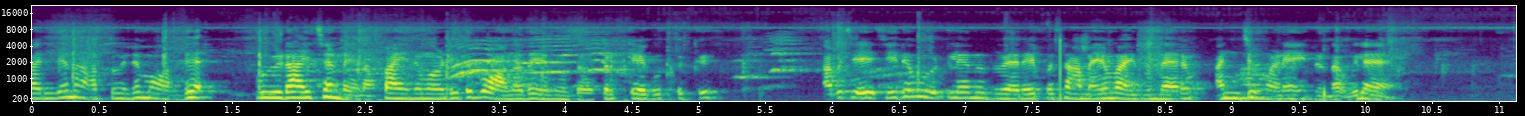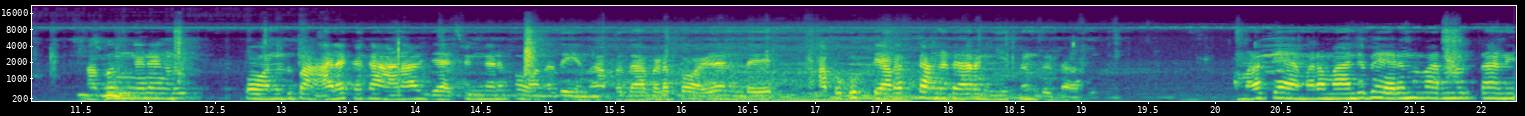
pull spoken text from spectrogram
വലിയ നാത്തൂന്റെ മോന്റെ വീടാഴ്ച ഉണ്ടായിരുന്നു അപ്പം അതിന് വേണ്ടിയിട്ട് പോകുന്നതായിരുന്നു കേട്ടോ തൃക്കേകുത്തുക്ക്. അപ്പോൾ ചേച്ചിയുടെ വീട്ടിലേന്ന് ഇതുവരെ ഇപ്പം സമയം വൈകുന്നേരം അഞ്ചു മണിയായിട്ടുണ്ടാവും അല്ലേ അപ്പം ഇങ്ങനെ ഞങ്ങൾ പോകുന്നത് പാലൊക്കെ കാണാൻ വിചാരിച്ചു ഇങ്ങനെ പോകുന്നതായിരുന്നു അപ്പോൾ ദാ അവിടെ പുഴ ഉണ്ട്. അപ്പോൾ കുട്ടികളൊക്കെ അങ്ങോട്ട് ഇറങ്ങിയിട്ടുണ്ട് കേട്ടോ നമ്മളെ ക്യാമറമാന്റെ പേരെന്ന് പറഞ്ഞു കൊടുത്താണ്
